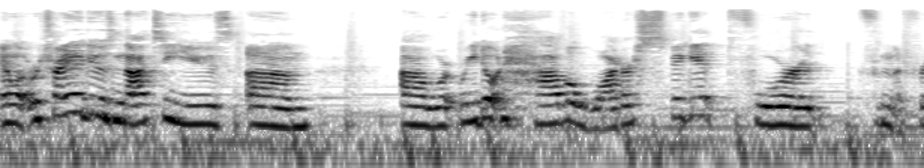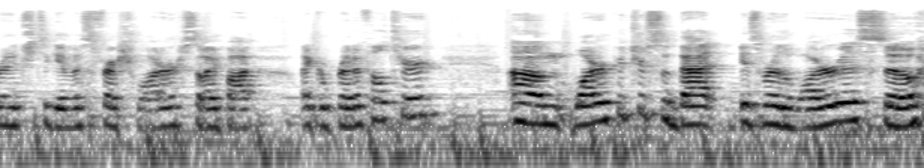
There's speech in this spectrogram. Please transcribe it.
And what we're trying to do is not to use, um, uh, we don't have a water spigot for from the fridge to give us fresh water. So I bought like a Brita filter um, water pitcher. So that is where the water is. So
